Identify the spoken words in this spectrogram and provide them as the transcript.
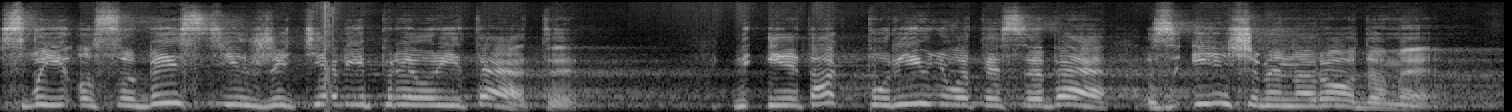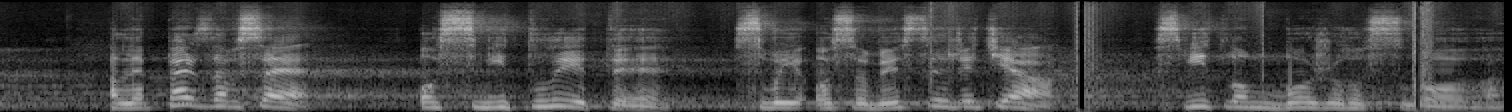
свої особисті життєві пріоритети. І не так порівнювати себе з іншими народами, але перш за все освітлити своє особисте життя світлом Божого Слова.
